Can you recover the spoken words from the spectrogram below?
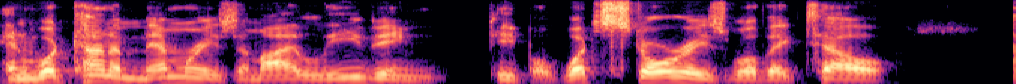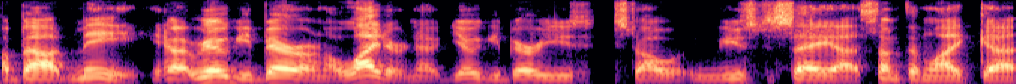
And what kind of memories am I leaving people? What stories will they tell about me? You know, Yogi Berra. On a lighter note, Yogi Berra used to used to say uh, something like, uh,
